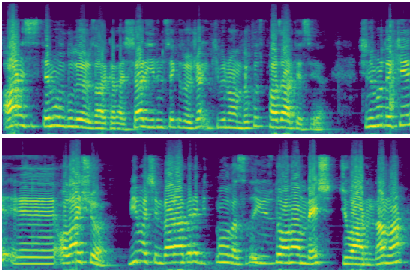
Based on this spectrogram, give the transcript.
Aynı sistemi uyguluyoruz arkadaşlar. 28 Ocak 2019 Pazartesiye. Şimdi buradaki e, olay şu. Bir maçın berabere bitme olasılığı %10-15 civarında ama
